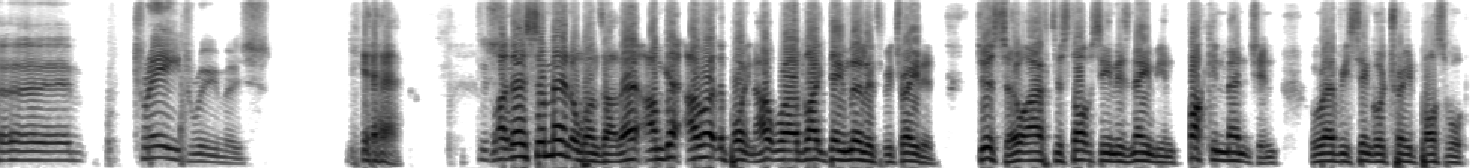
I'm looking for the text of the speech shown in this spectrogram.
um, trade rumors. Yeah. There's Like some- there's some mental ones out there. I'm get I'm at the point now where I'd like Dame Lillard to be traded. Just so I have to stop seeing his name being fucking mentioned or every single trade possible.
